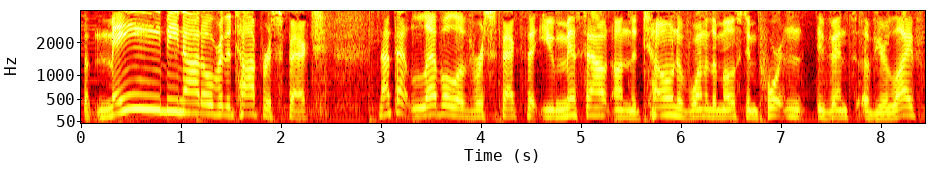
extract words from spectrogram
But maybe not over the top respect. Not that level of respect that you miss out on the tone of one of the most important events of your life,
